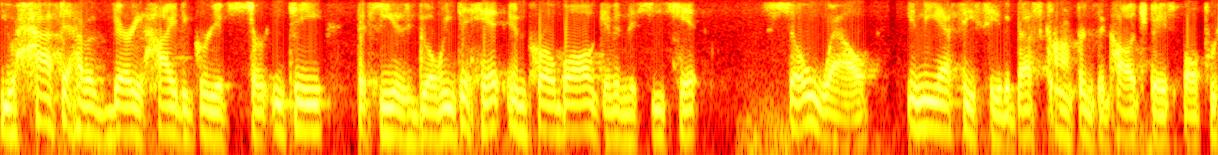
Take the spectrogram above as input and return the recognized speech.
you have to have a very high degree of certainty that he is going to hit in pro ball, given that he hit so well in the SEC, the best conference in college baseball for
